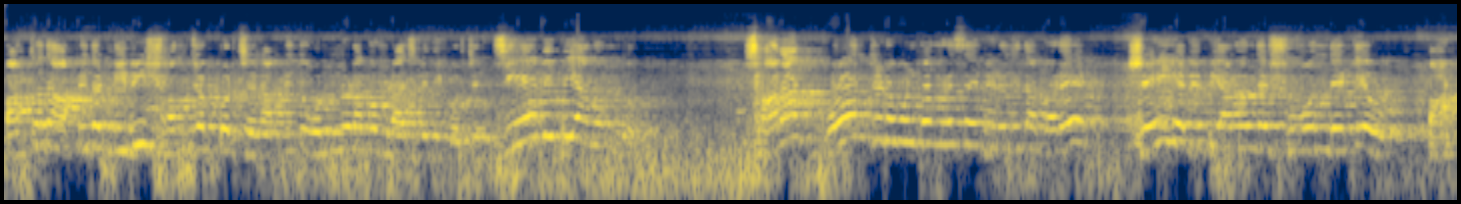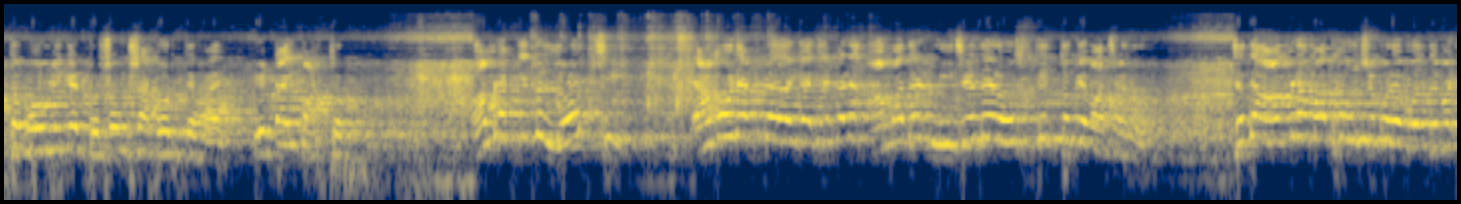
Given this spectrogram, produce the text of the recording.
পার্থদা, আপনি তো নিবিড় সংযোগ করছেন, আপনি তো অন্যরকম রাজনীতি করছেন। যে বিপি আনন্দ সারাক্ষণ তৃণমূল কংগ্রেসের বিরোধিতা করে, সেই এবিপি আনন্দের সুমন দেখেও পার্থ ভৌমিকের প্রশংসা করতে হয়। এটাই পার্থক্য। আমরা কিন্তু লড়ছি এমন একটা জায়গায় যেখানে আমাদের নিজেদের বাঁচানো। যাতে আমরা মাথা উঁচু করে বলতে পারি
